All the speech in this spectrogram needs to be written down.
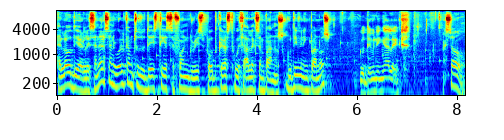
Hello, dear listeners, and welcome to today's TSF1 Greece podcast with Alex and Panos. Good evening, Panos. Good evening, Alex. So,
